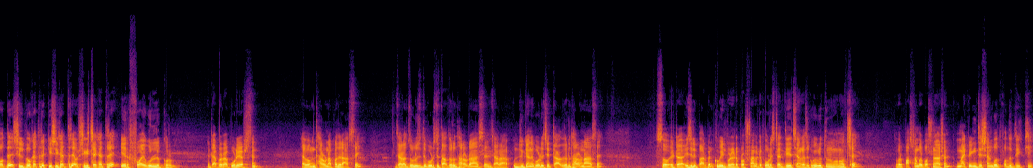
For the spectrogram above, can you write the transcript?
গতে শিল্পক্ষেত্রে, কৃষিক্ষেত্রে এবং চিকিৎসা ক্ষেত্রে এর প্রয়োগ উল্লেখ করুন। এটা আপনারা পড়ে আসছেন এবং ধারণা আপনাদের আছে। যারা জলজিতে পড়েছে, তাদেরও ধারণা আছে। যারা উদ্বিজ্ঞানে পড়েছে, তাদেরও ধারণা আছে। সো এটা ইজিলি পারবেন। খুবই ইম্পর্টেন্ট একটা প্রশ্ন। আমি এটা ফোর স্টার দিয়েছি। আমার কাছে খুবই গুরুত্বপূর্ণ মনে হচ্ছে। এবার পাঁচ নম্বর প্রশ্নে আসেন। মাইক্রো ইঞ্জেকশন পদ্ধতি কী?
